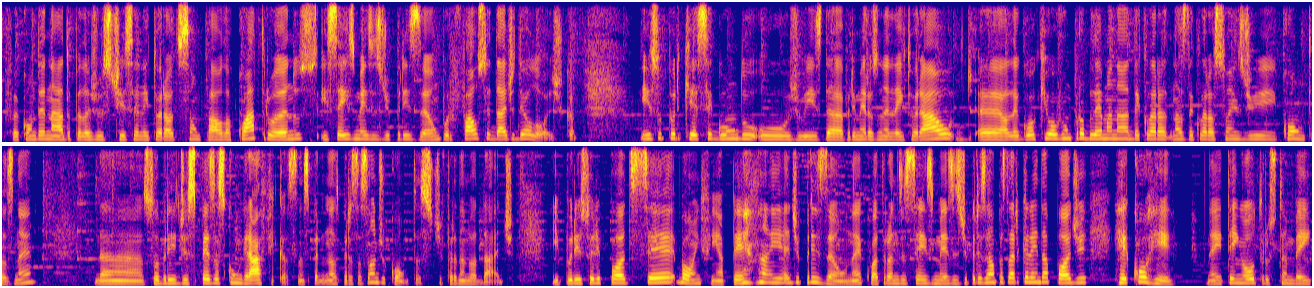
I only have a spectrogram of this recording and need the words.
foi condenado pela Justiça Eleitoral de São Paulo a quatro anos e seis meses de prisão por falsidade ideológica. Isso porque, segundo o juiz da primeira zona eleitoral, eh, alegou que houve um problema na declara nas declarações de contas, né? Da, sobre despesas com gráficas nas, na prestação de contas de Fernando Haddad. E por isso ele pode ser, bom, enfim, a pena aí é de prisão, né? Quatro anos e seis meses de prisão, apesar que ele ainda pode recorrer. Né? E tem outros também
